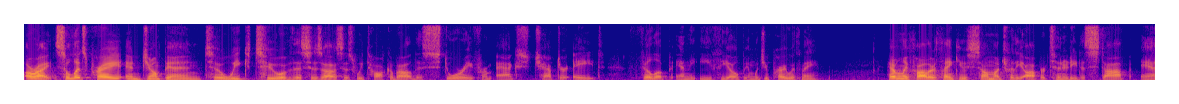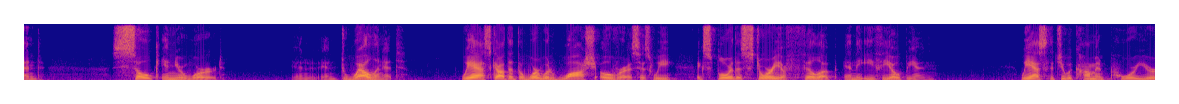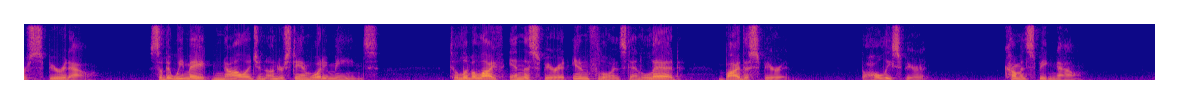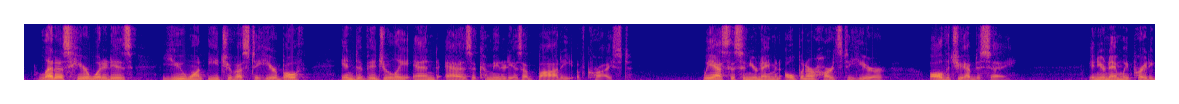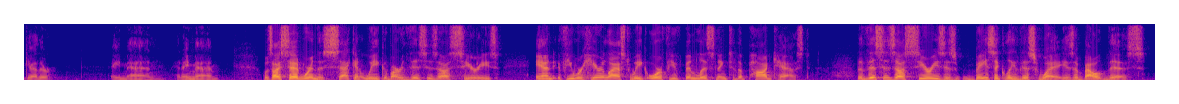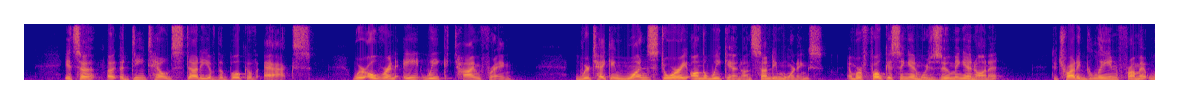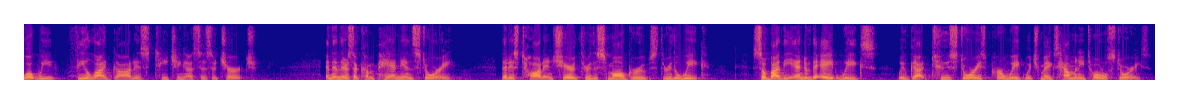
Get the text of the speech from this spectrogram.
All right, so let's pray and jump in to week two of This Is Us as we talk about this story from Acts chapter 8 Philip and the Ethiopian. Would you pray with me? Heavenly Father, thank you so much for the opportunity to stop and soak in your word and, and dwell in it. We ask, God, that the word would wash over us as we explore the story of Philip and the Ethiopian. We ask that you would come and pour your spirit out so that we may acknowledge and understand what it means to live a life in the Spirit, influenced and led by the Spirit, the Holy Spirit. Come and speak now. Let us hear what it is you want each of us to hear, both individually and as a community, as a body of Christ. We ask this in your name and open our hearts to hear all that you have to say. In your name we pray together. Amen and amen. Well, as I said, we're in the second week of our This Is Us series. And if you were here last week, or if you've been listening to the podcast, the This Is Us series is basically this way, is about this. It's a, a detailed study of the book of Acts, where over an eight week time frame, we're taking one story on the weekend, on Sunday mornings, and we're focusing in, we're zooming in on it to try to glean from it what we feel like God is teaching us as a church. And then there's a companion story that is taught and shared through the small groups through the week. So by the end of the eight weeks, we've got two stories per week, which makes how many total stories?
